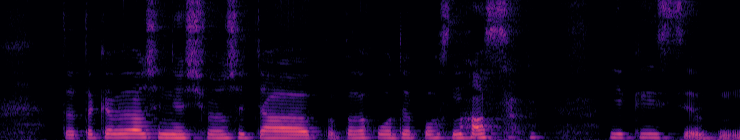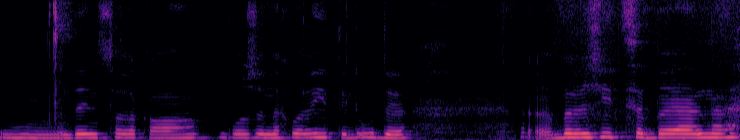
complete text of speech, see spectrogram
та- таке враження, що життя проходить повз нас. Якийсь день 40. Боже, не хворійте, люди. Е, Бережіть себе, не,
